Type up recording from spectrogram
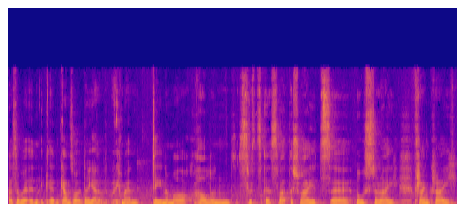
Also äh, ganz, naja, ich meine Dänemark, Holland, äh, die Schweiz, äh, Österreich, Frankreich,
